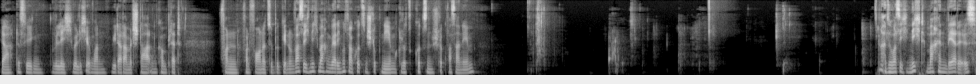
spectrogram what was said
ja, deswegen will ich, will ich irgendwann wieder damit starten, komplett von, von vorne zu beginnen. Und was ich nicht machen werde, ich muss mal kurz einen Schluck nehmen, kurz, kurz einen Schluck Wasser nehmen. Also was ich nicht machen werde, ist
